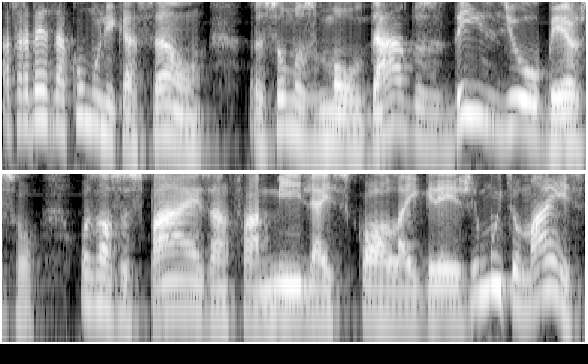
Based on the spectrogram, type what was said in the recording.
Através da comunicação, somos moldados desde o berço. Os nossos pais, a família, a escola, a igreja e muito mais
